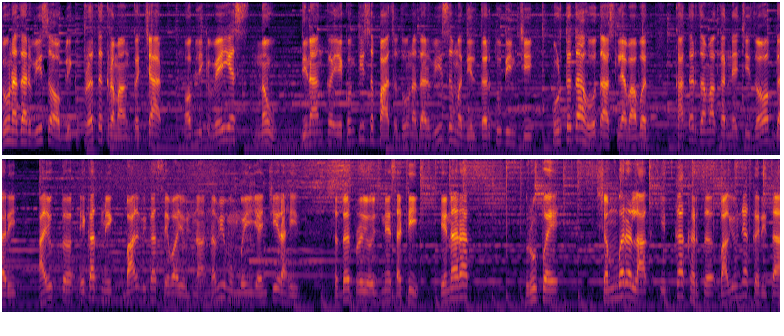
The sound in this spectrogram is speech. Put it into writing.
दोन हजार वीस ऑब्लिक प्रत क्रमांक चार ऑब्लिक वेयस नऊ दिनांक एकोणतीस पाच दोन हजार वीस मधील तरतुदींची पूर्तता होत असल्याबाबत खातरजमा करण्याची जबाबदारी आयुक्त एकात्मिक बाल विकास सेवा योजना नवी मुंबई यांची राहील. सदर प्रयोजनेसाठी येणारा रुपये शंभर लाख इतका खर्च भागविण्याकरिता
